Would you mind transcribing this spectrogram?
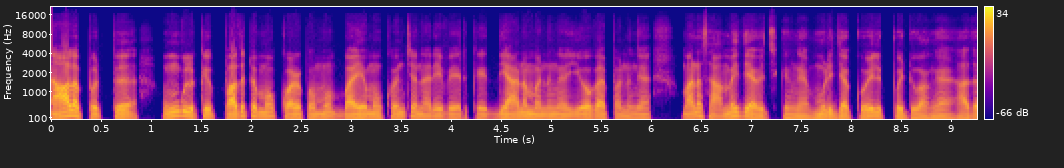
நாளை பொறுத்து உங்களுக்கு பதட்டமோ, குழப்பமோ, பயமும் கொஞ்சம் நிறையவே இருக்குது தியானம் பண்ணுங்கள் யோகா பண்ணுங்கள் மனசை அமைதியாக வச்சுக்கங்க. முடிஞ்சால் கோயிலுக்கு போயிட்டு வாங்க. அது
